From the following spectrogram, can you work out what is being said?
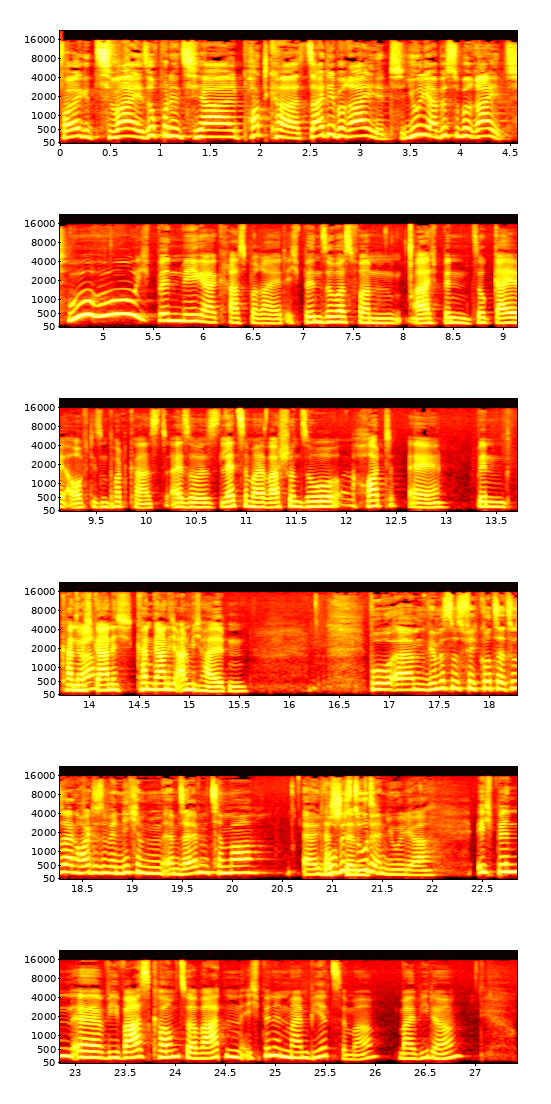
Folge 2, Suchtpotenzial Podcast. Seid ihr bereit? Julia, bist du bereit? Uhu, ich bin mega krass bereit. Ich bin sowas von, ah, ich bin so geil auf diesem Podcast. Also das letzte Mal war schon so hot, ey. Bin, kann Ja? mich gar nicht, kann gar nicht an mich halten. Wo, ähm, wir müssen es vielleicht kurz dazu sagen, heute sind wir nicht im, im selben Zimmer. Äh, wo bist du denn, Julia? Ich bin, äh, wie war es kaum zu erwarten, ich bin in meinem Bierzimmer, mal wieder,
